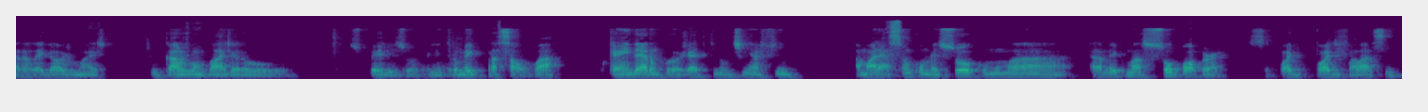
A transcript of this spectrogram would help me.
era legal demais. Que o Carlos Lombardi era o supervisor. Ele entrou meio que para salvar, porque ainda era um projeto que não tinha fim. A Malhação começou como uma. Era meio que uma soap opera, você pode, pode falar assim.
